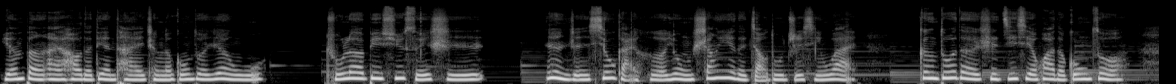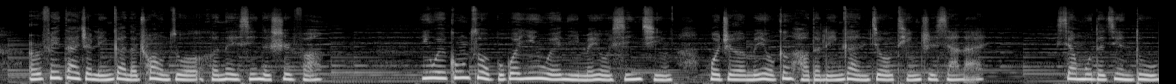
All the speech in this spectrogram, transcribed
原本爱好的电台成了工作任务，除了必须随时任人修改和用商业的角度执行外，更多的是机械化的工作，而非带着灵感的创作和内心的释放。因为工作不会因为你没有心情或者没有更好的灵感就停止下来。项目的进度、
